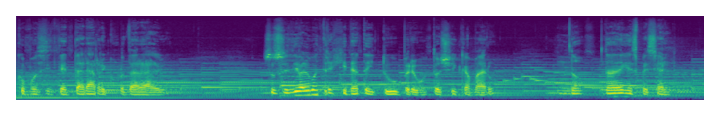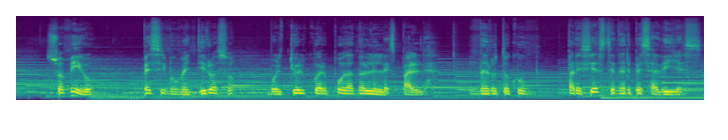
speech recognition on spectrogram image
como si intentara recordar algo. ¿Sucedió algo entre Hinata y tú? preguntó Shikamaru. No, nada en especial. Su amigo, pésimo mentiroso, volteó el cuerpo dándole la espalda. Naruto-kun, parecías tener pesadillas.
